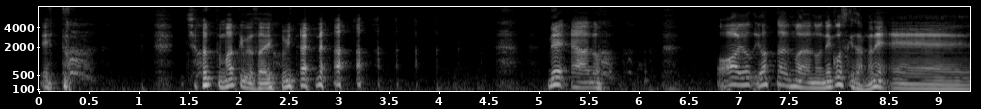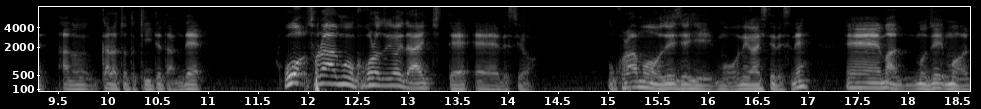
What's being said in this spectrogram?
えっと ちょっと待ってくださいよ、みたいな ね、あのああ、やった、まあ、あの、猫助さんがね、えー、あの、からちょっと聞いてたんで、お、それはもう心強いだいっちって、えー、ですよ。もうこれはもうぜひぜひもうお願いしてですね。えー、まあ、もうぜ、もう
